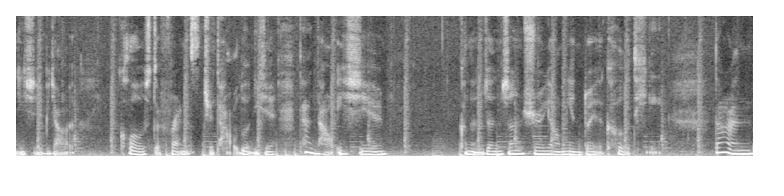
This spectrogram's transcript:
一些比较 close 的 friends 去讨论一些、探讨一些。可能人生需要面对的课题，当然，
